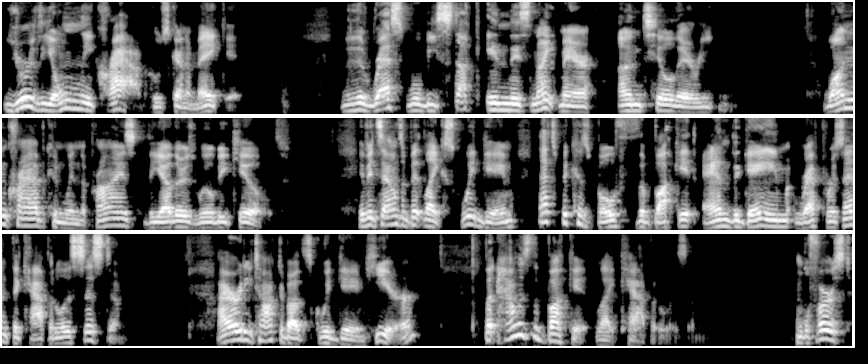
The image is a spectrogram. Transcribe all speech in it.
you're the only crab who's going to make it. The rest will be stuck in this nightmare until they're eaten. One crab can win the prize, the others will be killed. If it sounds a bit like Squid Game, that's because both the bucket and the game represent the capitalist system. I already talked about Squid Game here, but how is the bucket like capitalism? Well, first,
